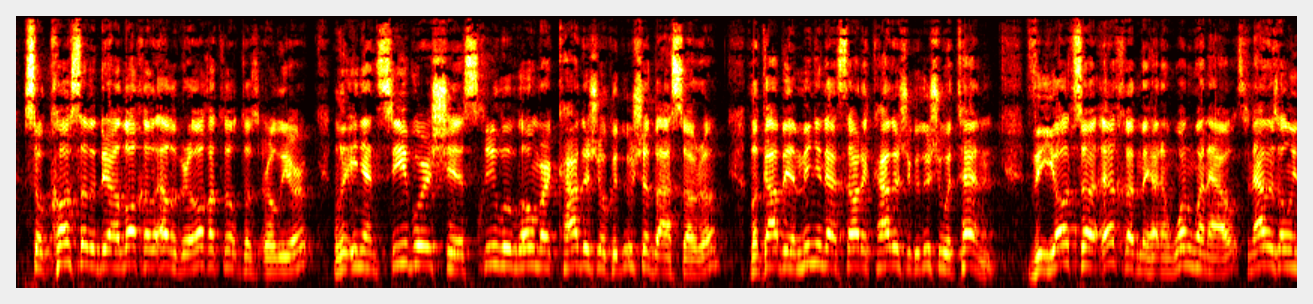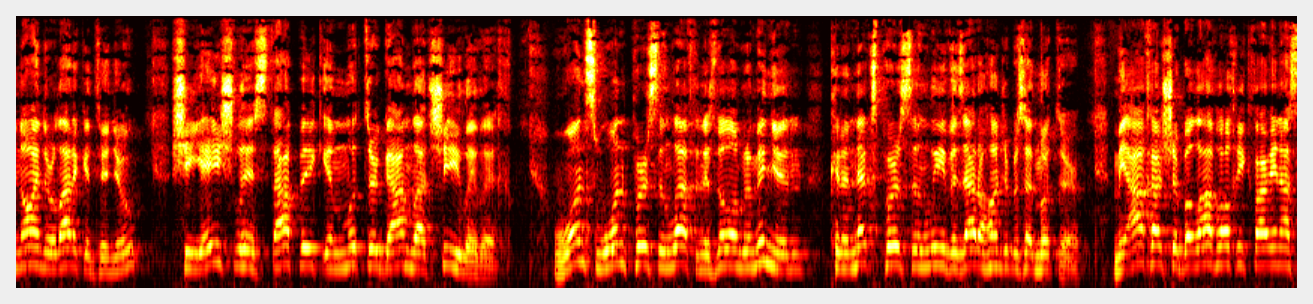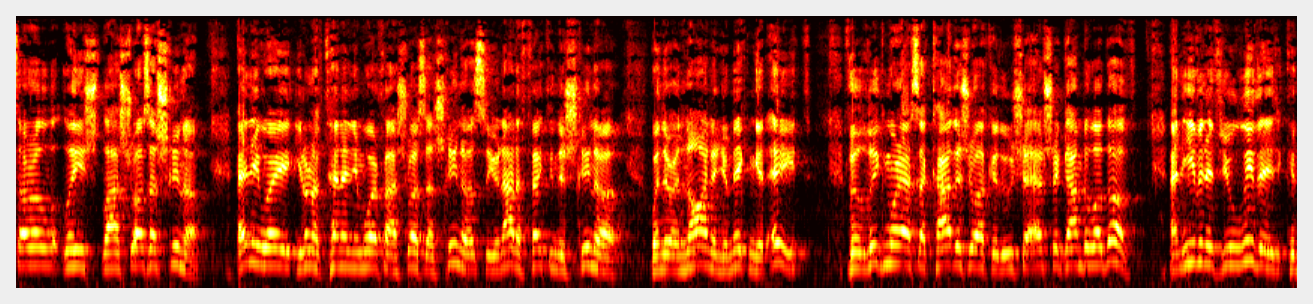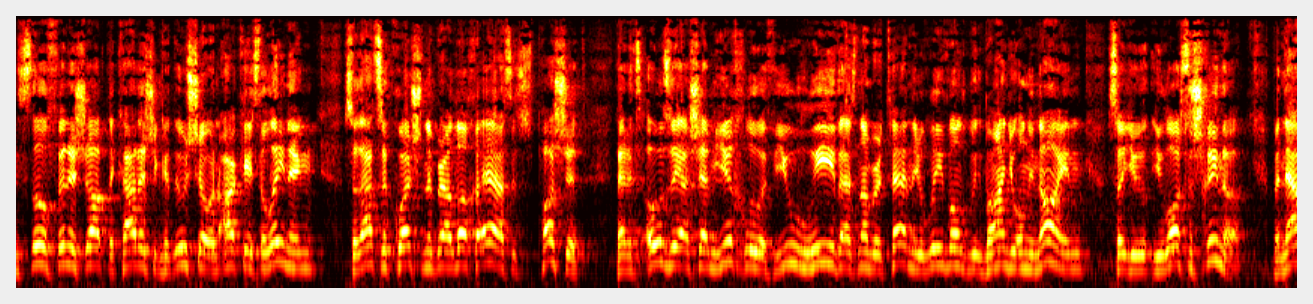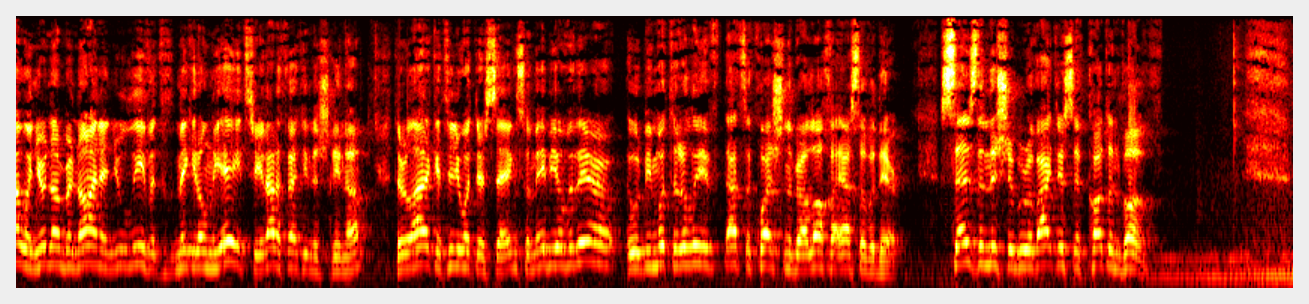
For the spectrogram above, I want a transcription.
So kosa the Biur Halacha el Biur Halacha told us earlier le'inyan sibur she'eschilu lomer kadosh o kedusha ba'asara lagabe a that started kadosh o kedusha with ten. V'yotza echad they had and one went out. So now there's only nine they're allowed to continue. Sheyesh lehistapik im mutter gam latshi lelech once one person left and there's no longer a minyan, can the next person leave? Is that 100% mutter? Anyway, you don't have 10 anymore for Ashras Ashchina, so you're not affecting the Shchina when there are 9 and you're making it 8. And even if you leave, they can still finish up the Kaddish and Kedusha, in our case, the laning. So that's a question the Ber asks. It's Pashit that it's Oze Hashem Yichlu, if you leave as number 10, you leave only, behind you only 9, so you, you lost the Shechina. But now when you're number 9 and you leave it, make it only 8, so you're not affecting the Shechina, they're allowed to continue what they're saying, so maybe over there, it would be mutter to leave. That's a question the Biur Halacha asks over there. Says the Mishabur of Aitis of Kotan Vav.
